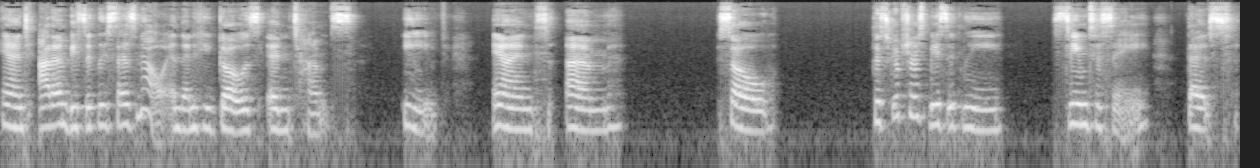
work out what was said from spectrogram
And Adam basically says no, and then he goes and tempts Eve. And um, so the scriptures basically seem to say that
